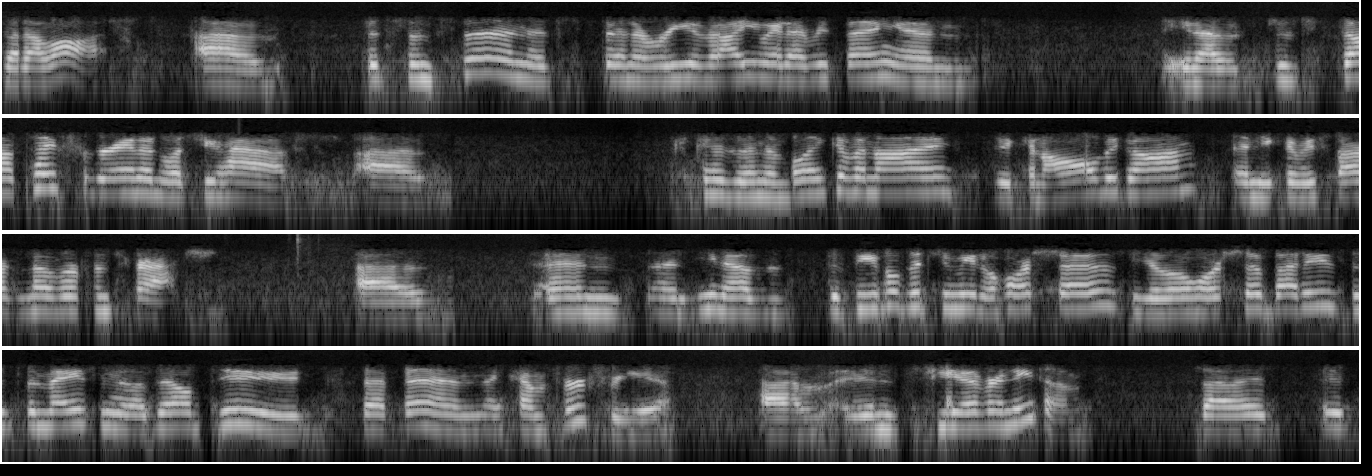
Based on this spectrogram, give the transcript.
that I lost. Um, but since then, it's been a reevaluate everything and you know, just don't take for granted what you have. Uh, because in the blink of an eye, it can all be gone, and you can be starting over from scratch. Uh, and, and you know, the, the people that you meet at horse shows, your little horse show buddies, it's amazing what they'll do to step in and come through for you, um, and if you ever need them. So it, it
